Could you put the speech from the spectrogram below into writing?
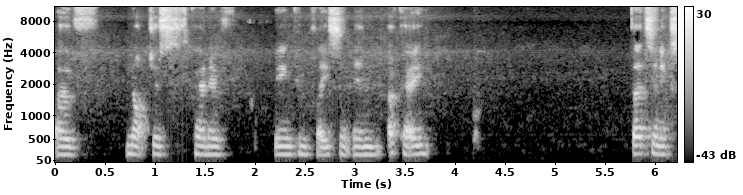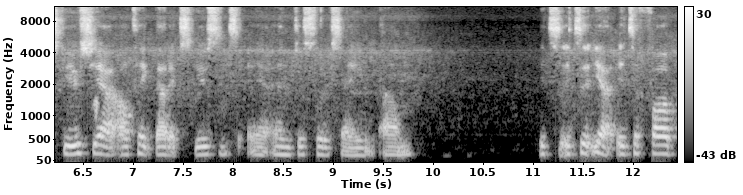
of not just kind of being complacent in okay, that's an excuse. Yeah, I'll take that excuse, and, and just sort of saying um, it's it's a, yeah, it's a far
